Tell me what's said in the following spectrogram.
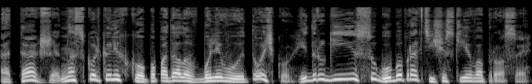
а также насколько легко попадала в болевую точку и другие сугубо практические вопросы.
